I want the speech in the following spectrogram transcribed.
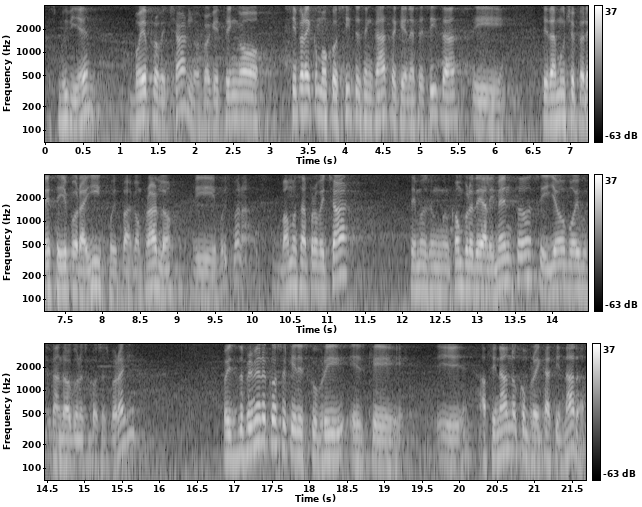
pues muy bien, voy a aprovecharlo porque tengo, siempre hay como cositas en casa que necesitas y te da mucha pereza ir por ahí pues, para comprarlo. Y pues bueno, vamos a aprovechar. Tenemos un compra de alimentos y yo voy buscando algunas cosas por aquí. Pues la primera cosa que descubrí es que eh, al final no compré casi nada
